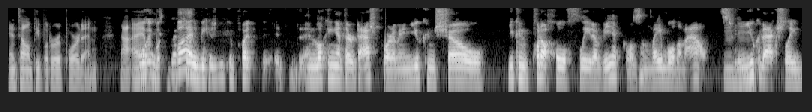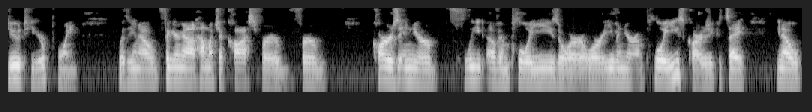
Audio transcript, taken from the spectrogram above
and telling people to report in. I- Well, but- especially but because you can put and looking at their dashboard. I mean, you can show you can put a whole fleet of vehicles and label them out. So Mhm. you could actually do to your point with you know figuring out how much it costs for for cars in your fleet of employees or or even your employees' cars. You could say, you know,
